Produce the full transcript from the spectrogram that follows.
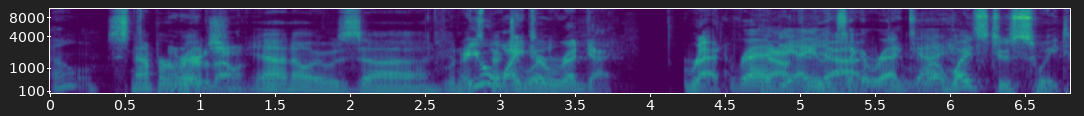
oh, Snapper Never Ridge. heard of that one. Yeah, no, it was. Uh, Are you a white or a red guy? red? red. Yeah, Yeah, okay. he looks like a red guy. White's too sweet.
